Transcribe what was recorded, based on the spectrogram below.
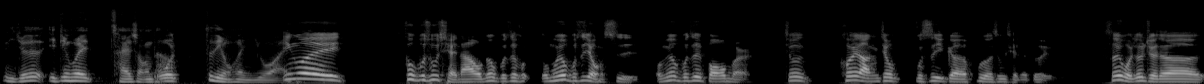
你觉得一定会拆双塔？我这点我很意外，因为付不出钱啊。我们又不是，我们又不是勇士，我们又不是 Bomber，就灰狼就不是一个付得出钱的队伍，所以我就觉得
